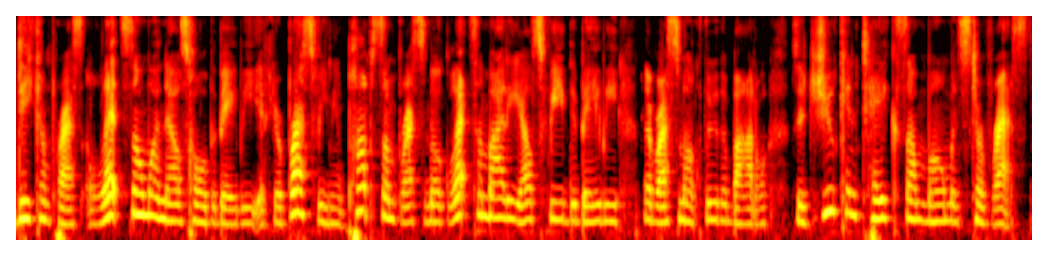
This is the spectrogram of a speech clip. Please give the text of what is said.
decompress, let someone else hold the baby. If you're breastfeeding, pump some breast milk, let somebody else feed the baby the breast milk through the bottle so that you can take some moments to rest.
